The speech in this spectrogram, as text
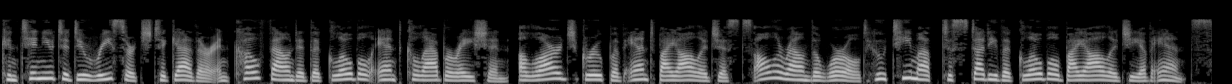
continue to do research together and co-founded the Global Ant Collaboration, a large group of ant biologists all around the world who team up to study the global biology of ants.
